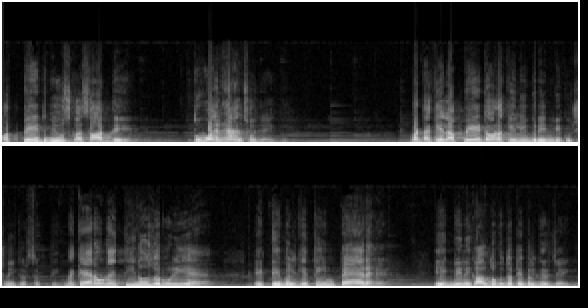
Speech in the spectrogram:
और पेट भी उसका साथ दे तो वो एनहेंस हो जाएगी। बट अकेला पेट और अकेली ब्रेन भी कुछ नहीं कर सकती। मैं कह रहा हूँ ना तीनों ज़रूरी है। एक टेबल के तीन पैर है। एक भी निकाल दोगे तो टेबल गिर जाएगी।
